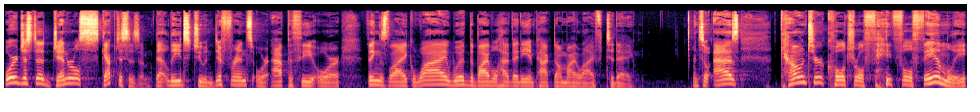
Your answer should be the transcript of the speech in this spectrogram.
or just a general skepticism that leads to indifference or apathy or things like why would the bible have any impact on my life today and so as countercultural faithful family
